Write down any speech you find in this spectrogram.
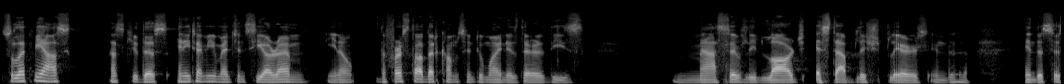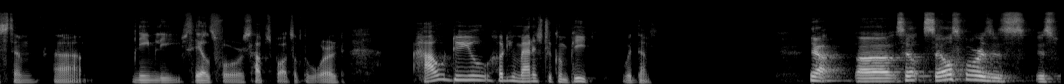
so let me ask ask you this. Anytime you mention CRM, you know, the first thought that comes into mind is there are these massively large established players in the in the system, um, namely Salesforce, HubSpots of the world. How do you how do you manage to compete with them? Yeah, uh, Salesforce is is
